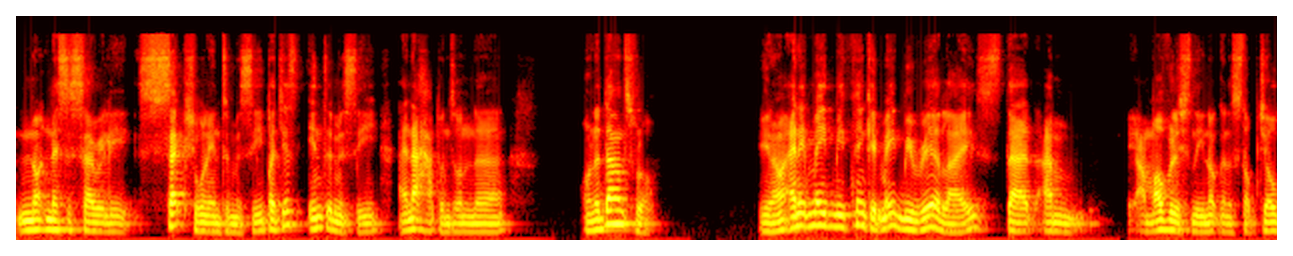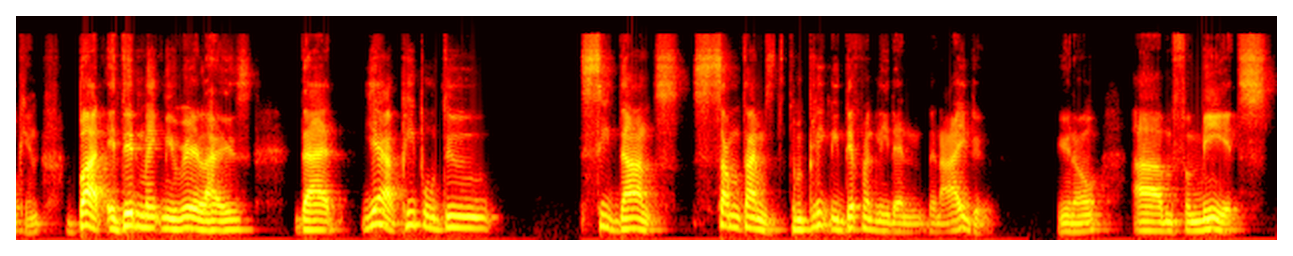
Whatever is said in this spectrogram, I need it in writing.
not necessarily sexual intimacy, but just intimacy, and that happens on the on the dance floor. You know, and it made me think, it made me realize that I'm I'm obviously not going to stop joking, but it did make me realize that yeah, people do see dance sometimes completely differently than than I do. You know, um, for me, it's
